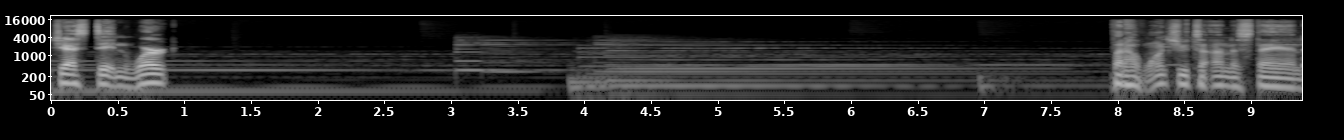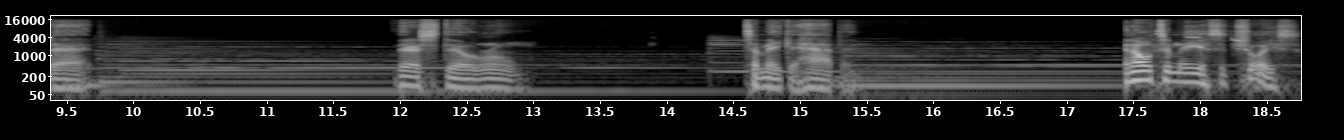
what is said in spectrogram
just didn't work. But I want you to understand that there's still room to make it happen. And ultimately, it's a choice.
